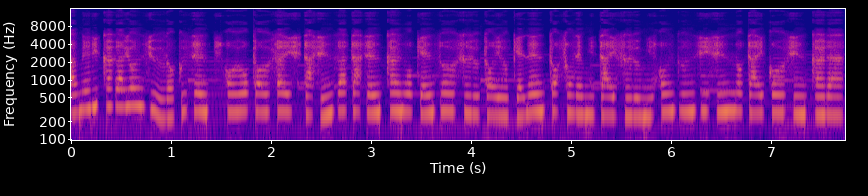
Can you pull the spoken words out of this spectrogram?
アメリカが46センチ砲を搭載した新型戦艦を建造するという懸念とそれに対する日本軍自身の対抗心から、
